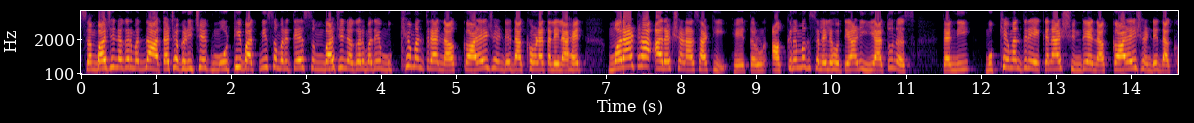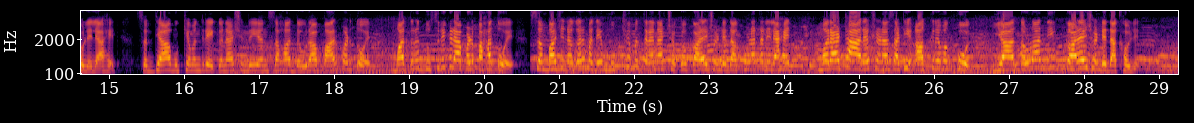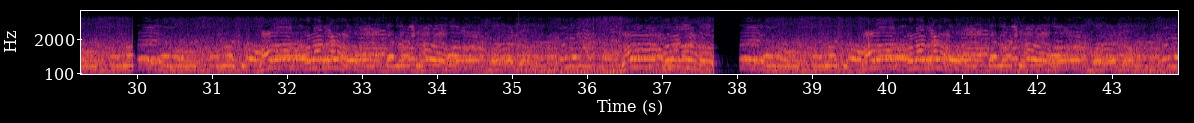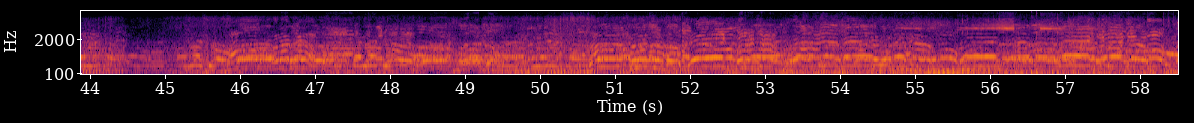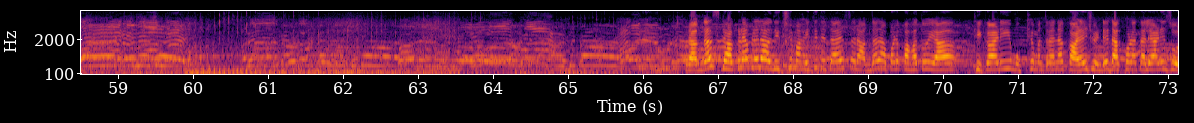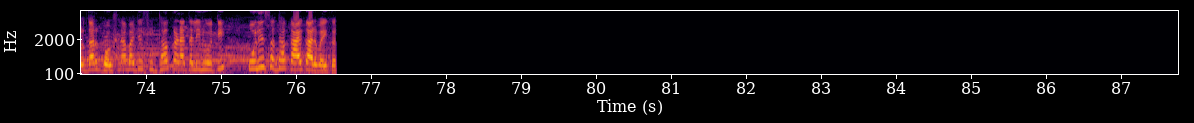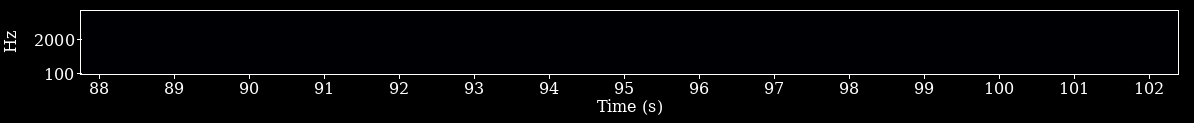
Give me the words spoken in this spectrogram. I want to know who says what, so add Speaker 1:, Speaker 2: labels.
Speaker 1: संभाजीनगरमधनं आताच्या घडीची एक मोठी बातमी समोर येते. संभाजीनगरमध्ये मुख्यमंत्र्यांना काळे झेंडे दाखवण्यात आलेले आहेत. मराठा आरक्षणासाठी हे तरुण आक्रमक झालेले होते आणि यातूनच त्यांनी मुख्यमंत्री एकनाथ शिंदे यांना काळे झेंडे दाखवलेले आहेत. सध्या मुख्यमंत्री एकनाथ शिंदे यांचा हा दौरा पार पडतोय. मात्र दुसरीकडे आपण पाहतोय संभाजीनगरमध्ये मुख्यमंत्र्यांना चक्क काळे झेंडे दाखवण्यात आलेले आहेत. मराठा आरक्षणासाठी आक्रमक होत या तरुणांनी काळे झेंडे दाखवले. रामदास ढाकणे आपल्याला अधिकची माहिती देत आहेत. रामदास आपण पाहतो या ठिकाणी मुख्यमंत्र्यांना काळे झेंडे दाखवण्यात आले आणि जोरदार घोषणाबाजी सुद्धा करण्यात आलेली होती. पोलीस सध्या काय कारवाई करतात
